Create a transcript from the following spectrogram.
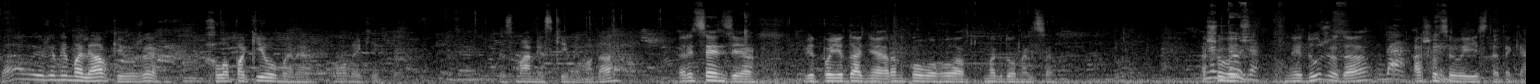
Та ви вже не малявки, вже хлопаки у мене. Вон які. З мамі скинемо, так? Да? Рецензія від поїдання ранкового Макдональдса. А Не що ви- дуже. Не дуже, так? Да? Да. А що це ви їсте таке?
